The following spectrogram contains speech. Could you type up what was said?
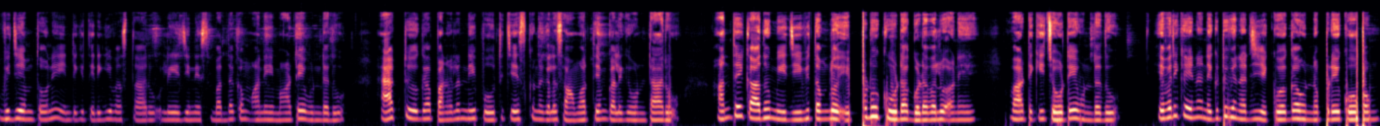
విజయంతోనే ఇంటికి తిరిగి వస్తారు. లేజినెస్ బద్ధకం అనే మాటే ఉండదు. యాక్టివ్గా పనులన్నీ పూర్తి చేసుకునగల సామర్థ్యం కలిగి ఉంటారు. అంతేకాదు మీ జీవితంలో ఎప్పుడూ కూడా గొడవలు అనే వాటికి చోటే ఉండదు. ఎవరికైనా నెగిటివ్ ఎనర్జీ ఎక్కువగా ఉన్నప్పుడే కోపం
